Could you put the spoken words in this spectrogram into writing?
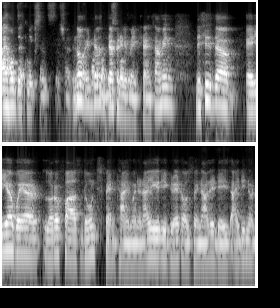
I hope that makes sense. No, it does definitely make sense. I mean, this is the area where a lot of us don't spend time on, and I regret also in early days I did not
